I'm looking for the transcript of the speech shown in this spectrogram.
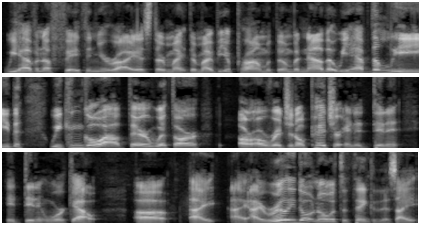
We have enough faith in Urias. There might there might be a problem with them, but now that we have the lead, we can go out there with our our original pitcher, and it didn't it didn't work out. Uh, I, I I really don't know what to think of this. I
